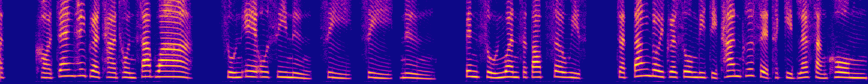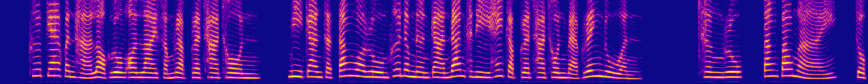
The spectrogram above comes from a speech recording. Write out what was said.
ติ ขอแจ้งให้ประชาชนทราบว่า ศูนย์ AOC 1441 เป็นศูนย์ One Stop Service จัดตั้งโดยกระทรวงดิจิทัลเพื่อเศรษฐกิจและสังคม เพื่อแก้ปัญหาหลอกลวงออนไลน์สำหรับประชาชน มีการจัดตั้งวอรูมเพื่อดำเนินการด้านคดีให้กับประชาชนแบบเร่งด่วน เชิงรุก ตั้งเป้าหมาย จบ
